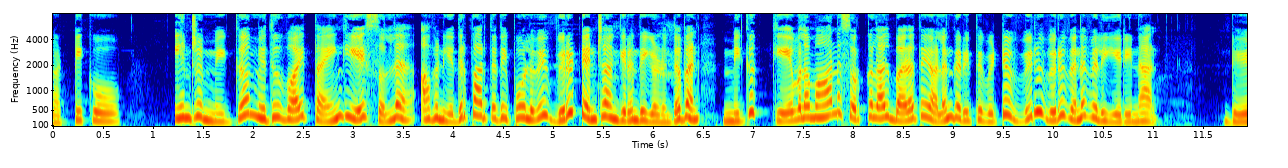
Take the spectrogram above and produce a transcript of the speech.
கட்டிக்கோ என்று மிக மெதுவாய் தயங்கியே சொல்ல அவன் எதிர்பார்த்ததைப் போலவே விருட்டென்று அங்கிருந்து எழுந்தவன் மிக கேவலமான சொற்களால் பரத்தை அலங்கரித்துவிட்டு விறுவிறுவென வெளியேறினான். டே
